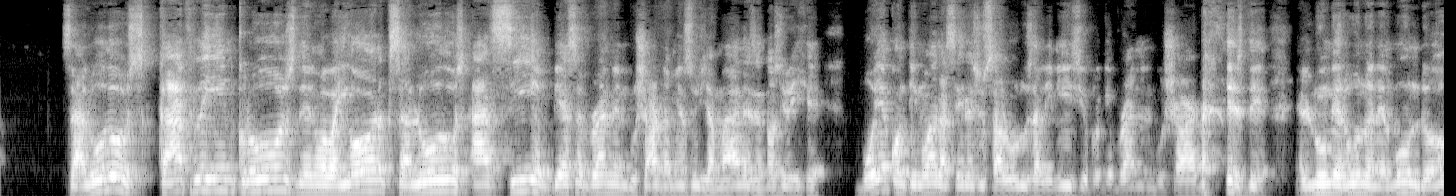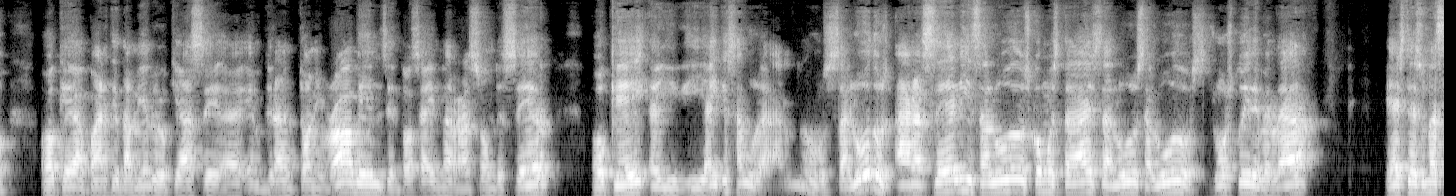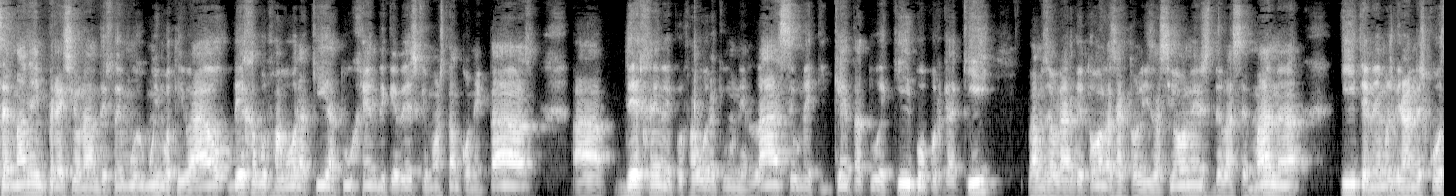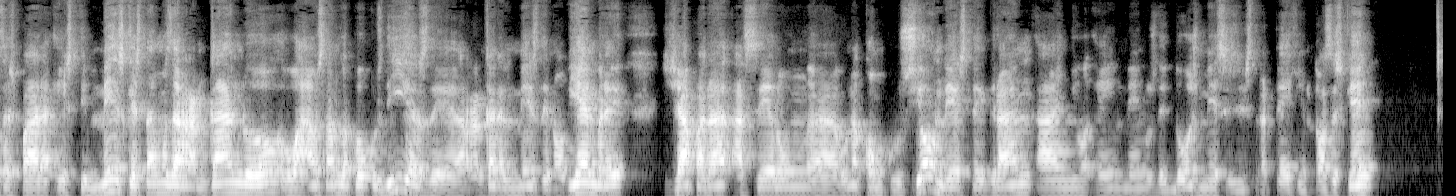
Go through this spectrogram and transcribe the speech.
Saludos, Kathleen Cruz de Nueva York. Saludos. Así empieza Brandon Bouchard también sus llamadas. Entonces yo dije, voy a continuar a hacer esos saludos al inicio porque Brandon Bouchard es de, el número uno en el mundo. Ok, aparte también de lo que hace uh, el gran Tony Robbins. Entonces hay una razón de ser. Ok, y, y hay que saludarnos. Saludos, Araceli, saludos, ¿cómo estás? Saludos, saludos. Yo estoy de verdad esta es una semana impresionante, estoy muy, muy motivado. Deja por favor aquí a tu gente que ves que no están conectadas, uh, déjenle por favor aquí un enlace, una etiqueta a tu equipo, porque aquí vamos a hablar de todas las actualizaciones de la semana y tenemos grandes cosas para este mes que estamos arrancando. Wow, estamos a pocos días de arrancar el mes de noviembre, ya para hacer un, uh, una conclusión de este gran año en menos de dos meses de estrategia. Entonces, ¿qué?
